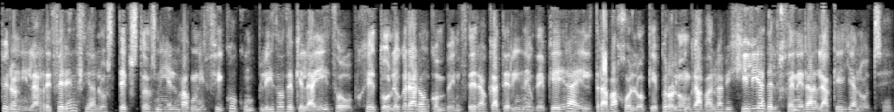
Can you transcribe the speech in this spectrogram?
pero ni la referencia a los textos ni el magnífico cumplido de que la hizo objeto lograron convencer a Catherine de que era el trabajo lo que prolongaba la vigilia del general aquella noche.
